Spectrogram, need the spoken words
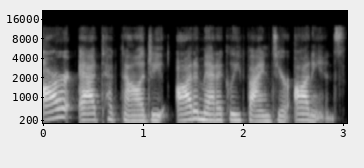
our ad technology automatically finds your audience.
